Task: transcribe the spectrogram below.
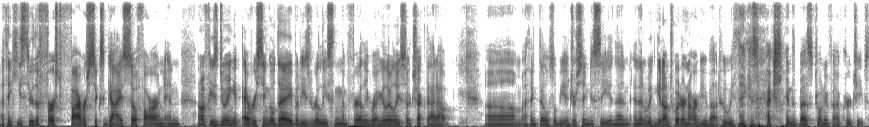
I think he's through the first five or six guys so far, and, and I don't know if he's doing it every single day, but he's releasing them fairly regularly. So check that out. Um, I think those will be interesting to see, and then and then we can get on Twitter and argue about who we think is actually the best 25 crew chiefs.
